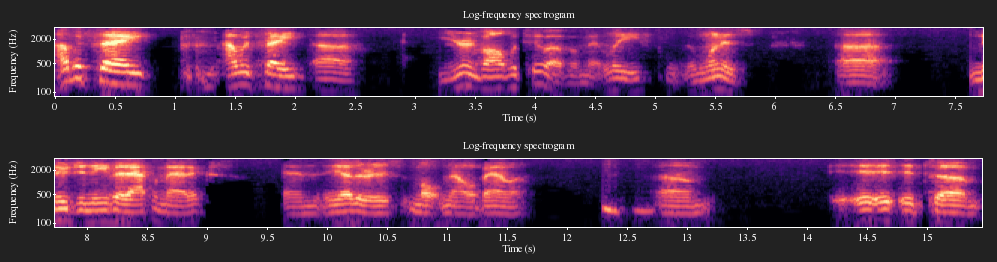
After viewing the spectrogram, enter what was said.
I would say, I would say uh, you're involved with two of them at least. One is uh, New Geneva at Appomattox, and the other is Moulton, Alabama. Mm-hmm. Um, it, it's um,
